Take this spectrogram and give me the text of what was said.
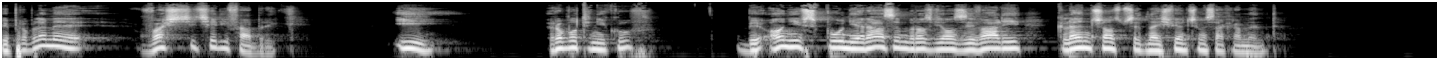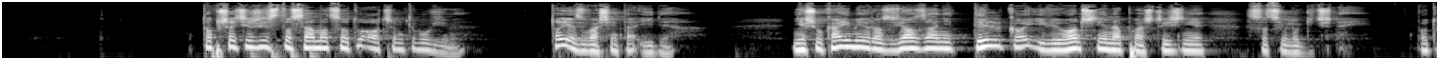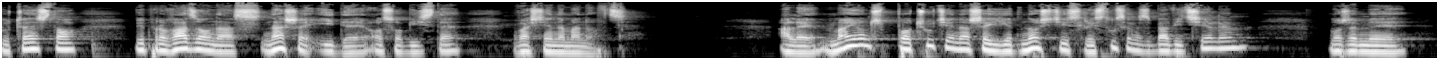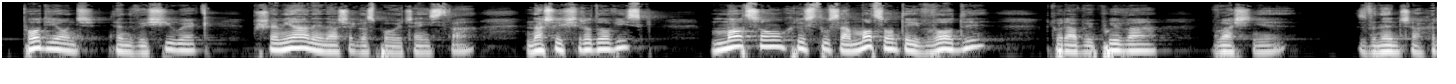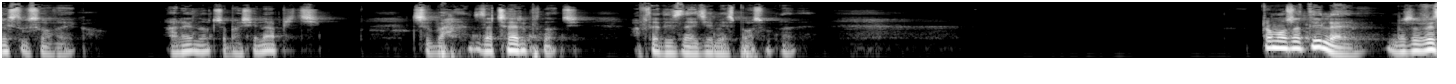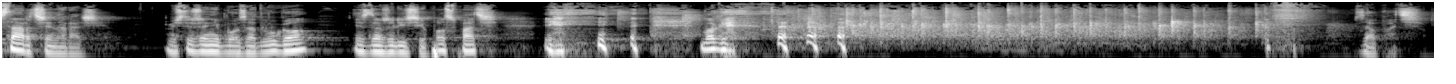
by problemy właścicieli fabryk i robotników, by oni wspólnie razem rozwiązywali, klęcząc przed Najświętszym Sakramentem. To przecież jest to samo, co tu, o czym tu mówimy. To jest właśnie ta idea. Nie szukajmy rozwiązań tylko i wyłącznie na płaszczyźnie socjologicznej, bo tu często wyprowadzą nas nasze idee osobiste właśnie na manowce. Ale mając poczucie naszej jedności z Chrystusem Zbawicielem, możemy podjąć ten wysiłek przemiany naszego społeczeństwa, naszych środowisk, mocą Chrystusa, mocą tej wody, która wypływa właśnie z wnętrza Chrystusowego ale no trzeba się napić. Trzeba zaczerpnąć, a wtedy znajdziemy sposób na to. To może tyle. Może wystarczy na razie. Myślę, że nie było za długo. Nie zdążyliście pospać. I mogę. Zapłać.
